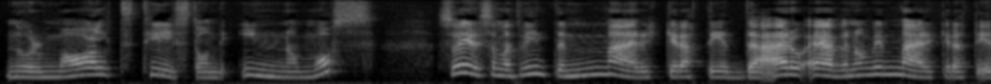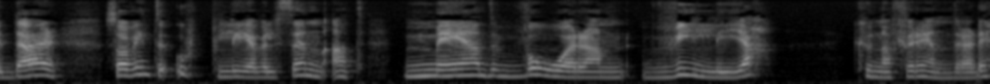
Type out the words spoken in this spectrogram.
normalt tillstånd inom oss så är det som att vi inte märker att det är där och även om vi märker att det är där så har vi inte upplevelsen att med våran vilja kunna förändra det.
